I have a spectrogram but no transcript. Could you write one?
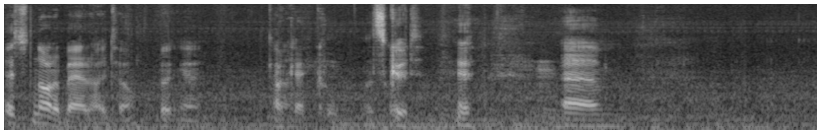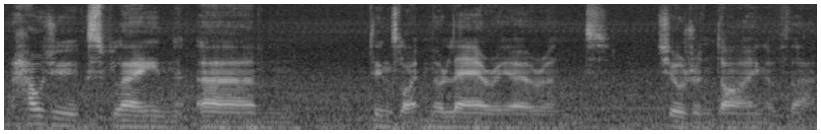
it's not a bad hotel, but yeah. Okay, cool. That's good. um, how would you explain um, things like malaria and children dying of that?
